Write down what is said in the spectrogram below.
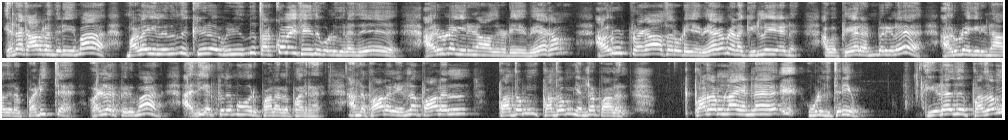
என்ன காரணம் தெரியுமா? மலையிலிருந்து கீழே விழுந்து தற்கொலை செய்து கொள்கிறது. அருணகிரிநாதருடைய வேகம் அருள் பிரகாசருடைய வேகம் எனக்கு இல்லையேன்னு. அவள் பேரன்பர்களே அருணகிரிநாதரை படித்த வள்ளர் பெருமான் அதி அற்புதமாக ஒரு பாடலை பாடுறார். அந்த பாடல் என்ன பாடல்? பதம் பதம் என்ற பாடல். பதம்னா என்ன? உங்களுக்கு தெரியும். இடது பதம்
